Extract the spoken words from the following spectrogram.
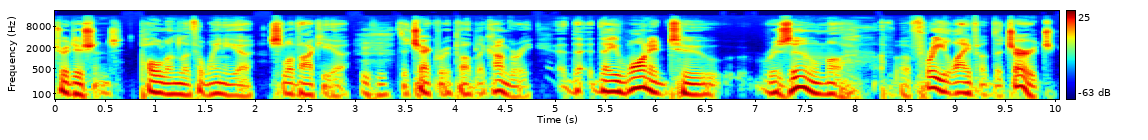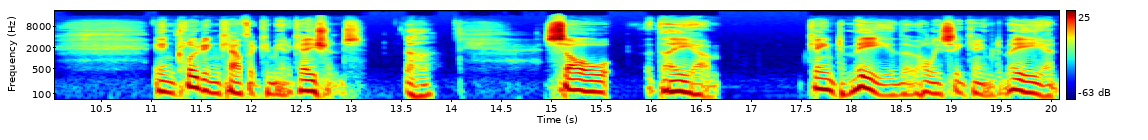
traditions Poland, Lithuania, Slovakia, the Czech Republic, Hungary. They wanted to resume a, a free life of the church, including Catholic communications. Uh huh. So they um, came to me, the Holy See came to me, and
